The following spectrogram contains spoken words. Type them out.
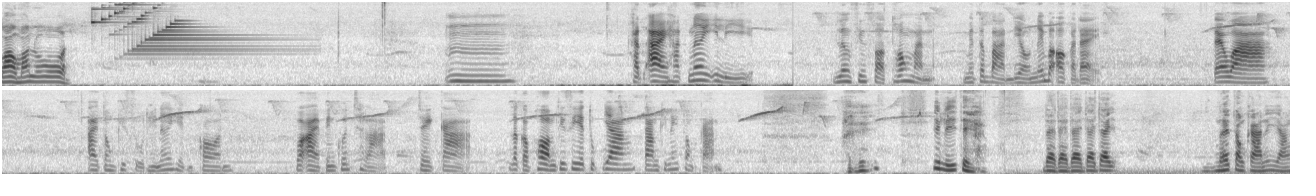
ว้าวมาโลด อืมขัดอายฮักเนยอีหลี เรื่องสินสอดท่องมันน่ะแม้แต่บาทเดียวเนยบ่เอาก็ได้ แต่ว่าอายต้องพิสูจน์ให้เนยเห็นก่อน ว่าอายเป็นคนฉลาดใจกล้าแล้วก็พร้อมที่สิเฮ็ดทุกอย่างตามที่เนยต้องการ ยี่หลีเตะได้ได้ได้ได้ได้ เนยต้องการหรือยัง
